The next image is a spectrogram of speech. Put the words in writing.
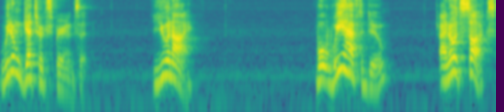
we don't get to experience it. You and I. What we have to do, I know it sucks,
